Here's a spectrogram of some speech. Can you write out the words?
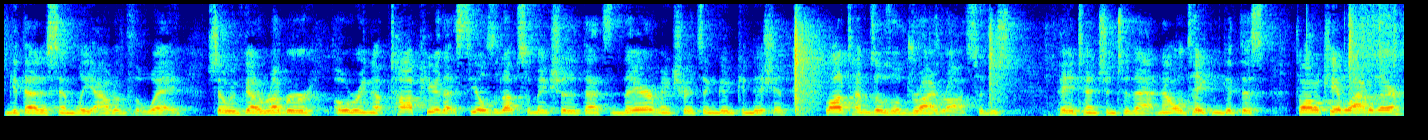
and get that assembly out of the way. So we've got a rubber O-ring up top here that seals it up. So make sure that that's there. Make sure it's in good condition. A lot of times those will dry rot. So just pay attention to that. Now we'll take and get this throttle cable out of there.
